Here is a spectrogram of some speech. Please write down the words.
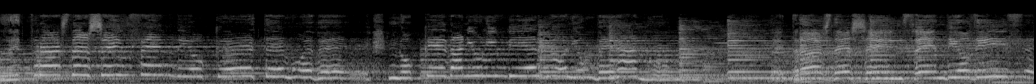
Detrás de ese incendio que te mueve no queda ni un invierno ni un verano. Detrás de ese incendio dice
